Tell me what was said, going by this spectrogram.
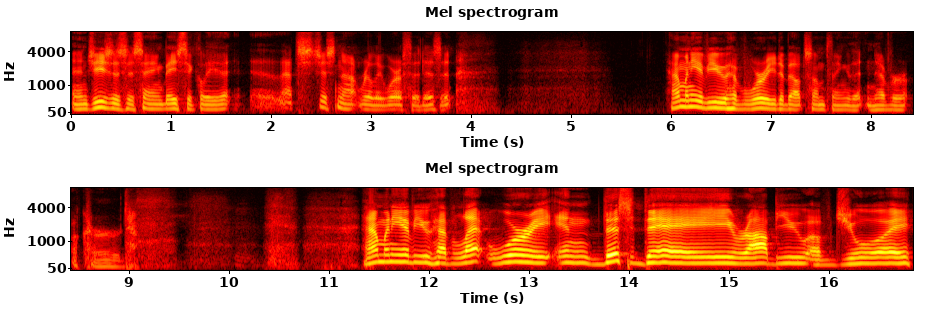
And Jesus is saying basically, uh, that's just not really worth it, is it? How many of you have worried about something that never occurred? How many of you have let worry in this day rob you of joy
